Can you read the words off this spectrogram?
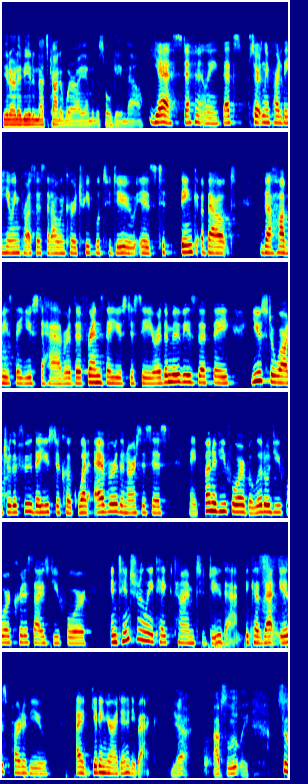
You know what I mean? And that's kind of where I am in this whole game now. Yes, definitely. That's certainly part of the healing process that I'll encourage people to do is to think about the hobbies they used to have or the friends they used to see or the movies that they used to watch or the food they used to cook whatever the narcissist made fun of you for, belittled you for, criticized you for, intentionally take time to do that because that is part of you uh, getting your identity back. Yeah, absolutely. So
